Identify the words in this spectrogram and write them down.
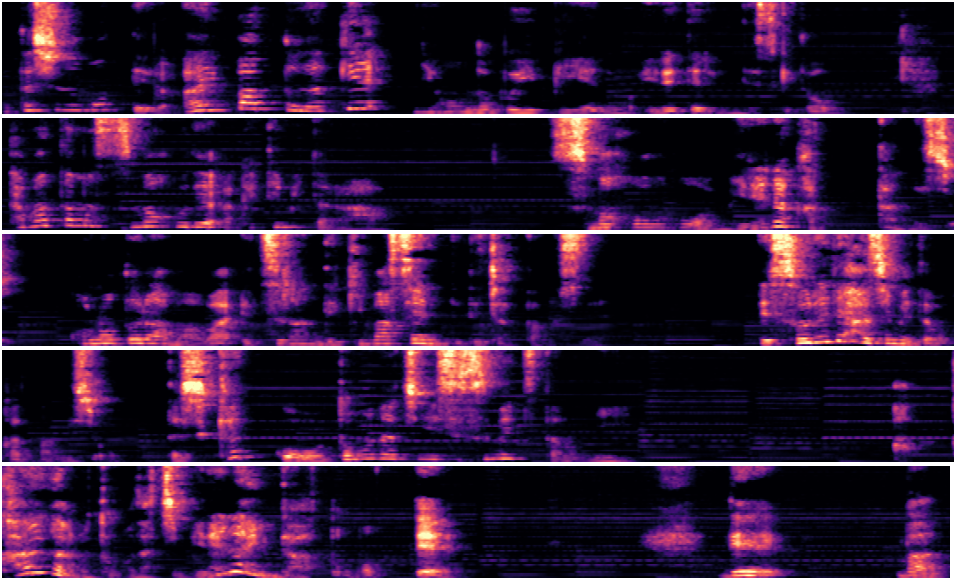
私の持っている iPad だけ日本の VPN を入れてるんですけど、たまたまスマホで開けてみたら、スマホの方は見れなかったんですよ。このドラマは閲覧できませんって出ちゃったんですね。で、それで初めて分かったんですよ。私結構お友達に勧めてたのに、あ、海外の友達見れないんだと思って、で、まあ、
